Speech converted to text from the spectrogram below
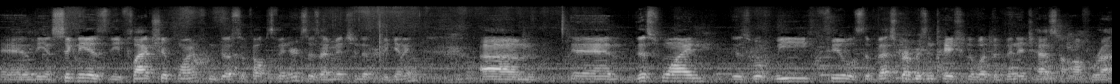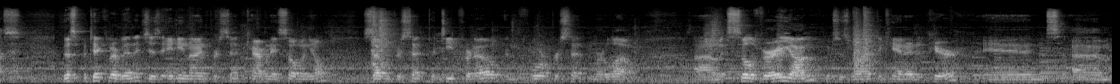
And the Insignia is the flagship wine from Joseph Phelps Vineyards, as I mentioned at the beginning. Um, and this wine is what we feel is the best representation of what the vintage has to offer us. This particular vintage is 89% Cabernet Sauvignon, 7% Petit Verdot, and 4% Merlot. Um, it's still very young, which is why I have decanted it here, and um,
